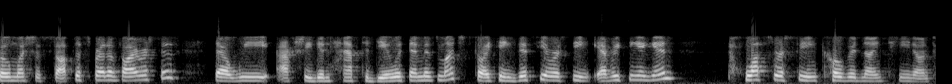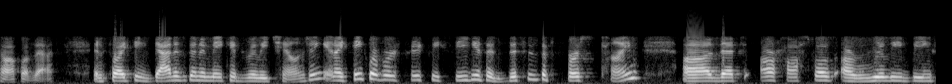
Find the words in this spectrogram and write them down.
so much to stop the spread of viruses that we actually didn't have to deal with them as much. So I think this year we're seeing everything again, plus we're seeing COVID 19 on top of that. And so I think that is going to make it really challenging. And I think what we're particularly seeing is that this is the first time uh, that our hospitals are really being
